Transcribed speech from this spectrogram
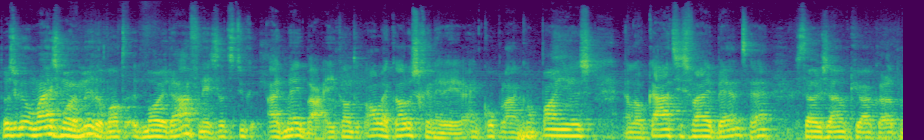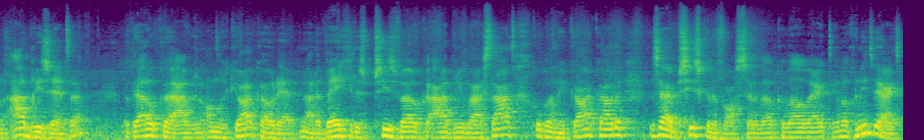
dat is ook een onwijs mooi middel, want het mooie daarvan is, dat is natuurlijk uitmeetbaar. Je kan natuurlijk allerlei codes genereren en koppelen aan campagnes en locaties waar je bent. Hè. Stel je zou een QR-code op een abri zetten, dat je elke abri een andere QR-code hebt. Nou, dan weet je dus precies welke abri waar staat, gekoppeld aan een QR-code. Dan zou je precies kunnen vaststellen welke wel werkt en welke niet werkt.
